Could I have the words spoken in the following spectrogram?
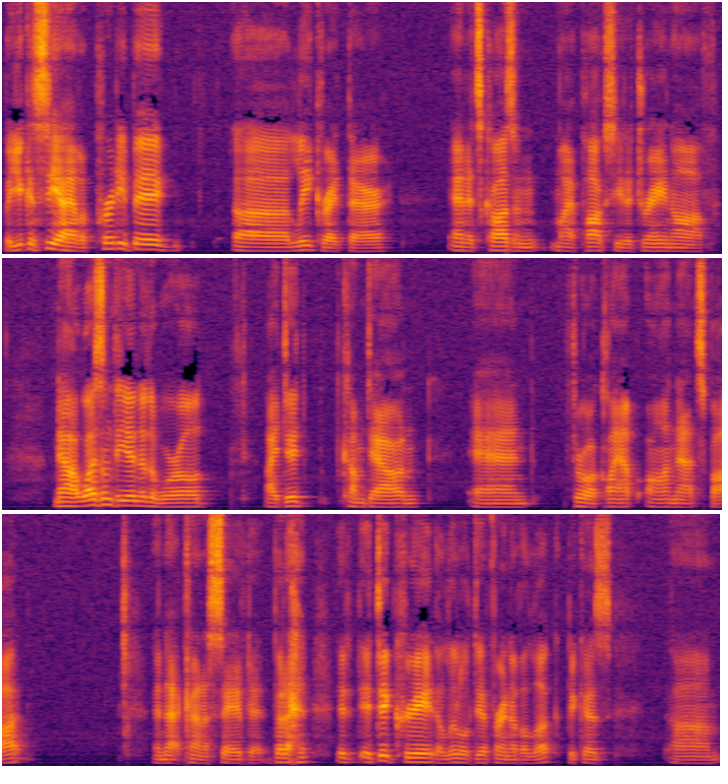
But you can see I have a pretty big uh, leak right there and it's causing my epoxy to drain off. Now, it wasn't the end of the world. I did come down and throw a clamp on that spot, and that kind of saved it. But I, it, it did create a little different of a look because um,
